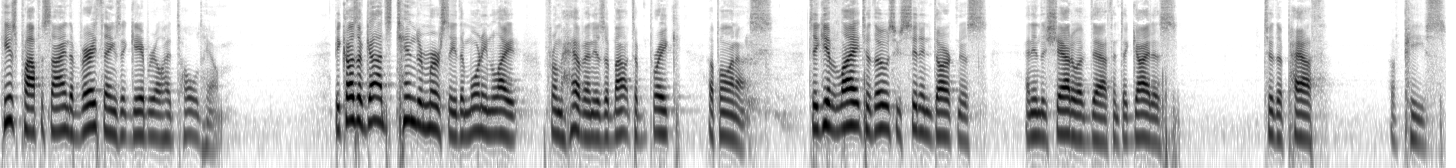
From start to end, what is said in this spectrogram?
He was prophesying the very things that Gabriel had told him. Because of God's tender mercy, the morning light from heaven is about to break upon us, to give light to those who sit in darkness and in the shadow of death, and to guide us to the path of peace.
